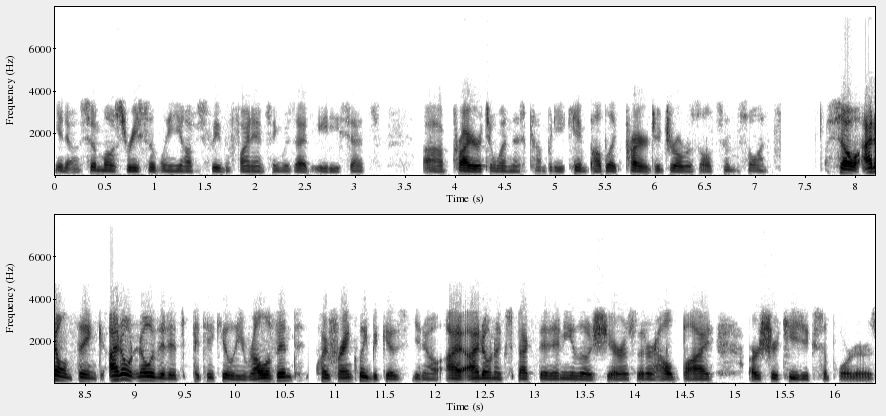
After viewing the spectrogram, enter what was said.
You know, so most recently, obviously, the financing was at 80 cents uh, prior to when this company came public, prior to drill results and so on so I don't think I don't know that it's particularly relevant, quite frankly, because you know I, I don't expect that any of those shares that are held by our strategic supporters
